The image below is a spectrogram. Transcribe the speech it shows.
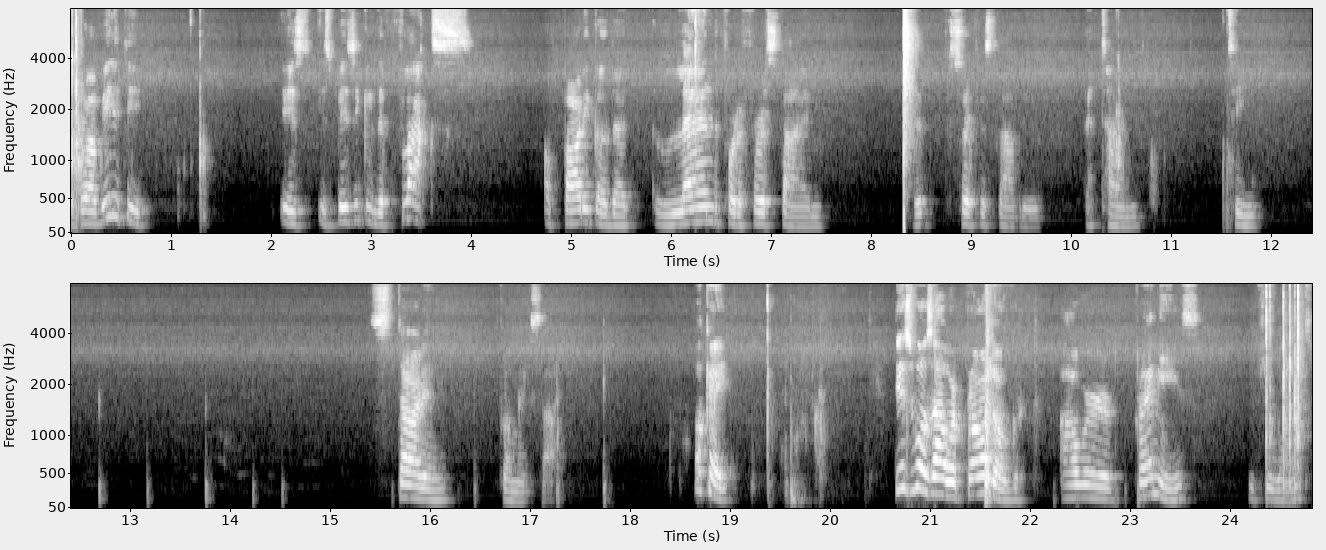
The probability is, is basically the flux of particles that land for the first time the surface W at time t starting from xi. Okay, this was our prologue, our premise, if you want.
